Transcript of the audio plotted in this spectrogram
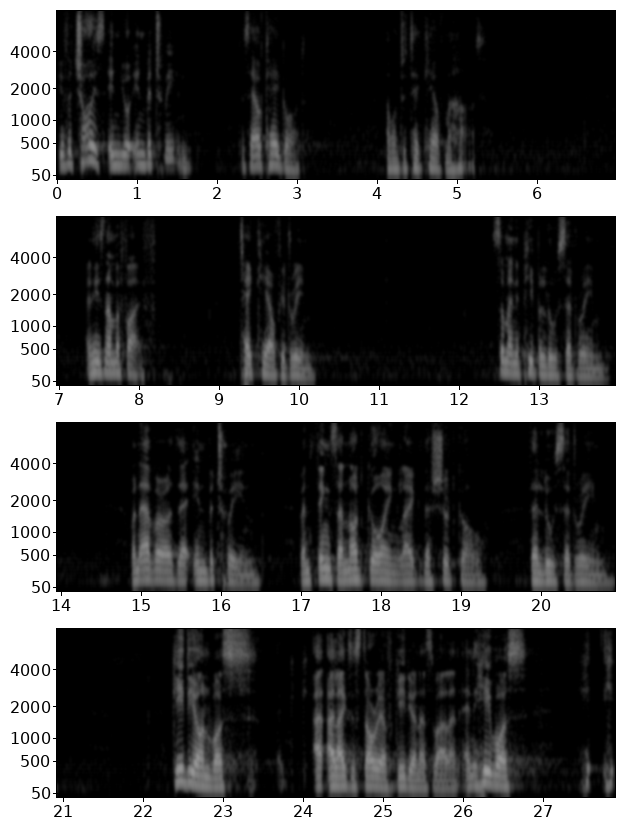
You have a choice in your in between to say, okay, God, I want to take care of my heart. And he's number five take care of your dream. So many people lose their dream. Whenever they're in between, when things are not going like they should go, they lose their dream. Gideon was, I, I like the story of Gideon as well, and, and he was, he, he,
